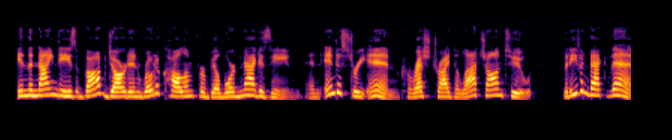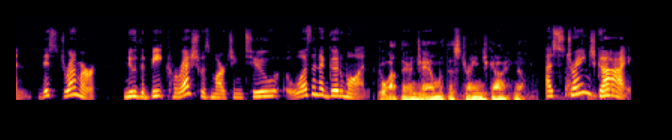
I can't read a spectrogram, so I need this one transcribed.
In the 90s, Bob Darden wrote a column for Billboard magazine, an industry in Koresh tried to latch onto. But even back then, this drummer knew the beat Koresh was marching to wasn't a good one. Go out there and jam with this strange guy? No. A strange guy,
